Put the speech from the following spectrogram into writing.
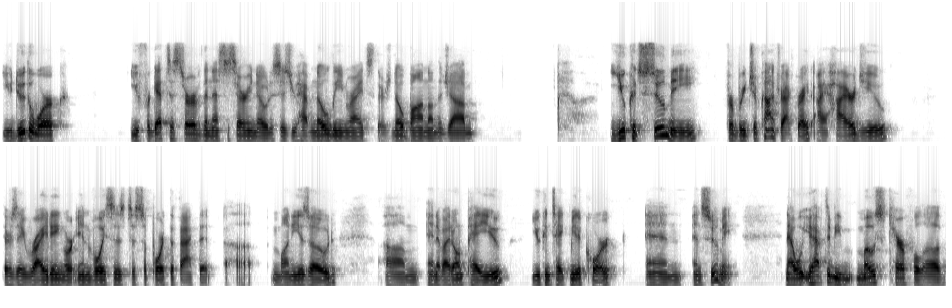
you do the work, you forget to serve the necessary notices, you have no lien rights, there's no bond on the job. You could sue me for breach of contract, right? I hired you, there's a writing or invoices to support the fact that uh, money is owed. Um, and if I don't pay you, you can take me to court and, and sue me. Now, what you have to be most careful of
